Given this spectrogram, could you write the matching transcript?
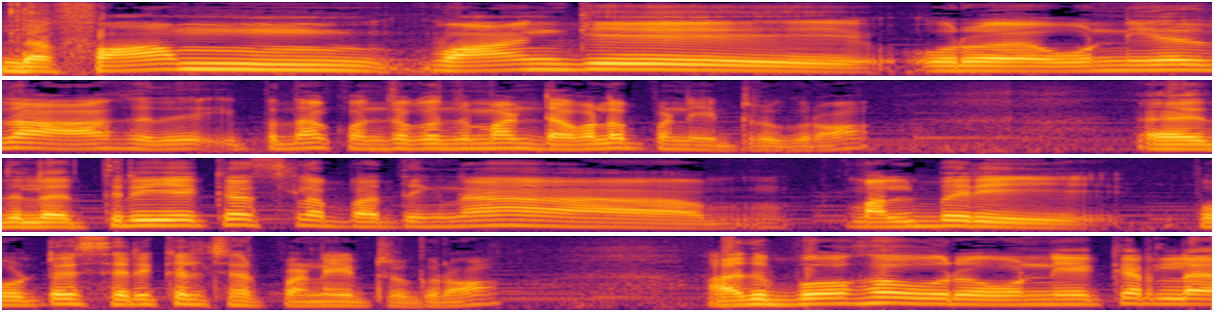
இந்த ஃபார்ம் வாங்கி ஒரு ஒன் இயர் தான் ஆகுது. இப்போ தான் கொஞ்சம் கொஞ்சமாக டெவலப் பண்ணிகிட்ருக்குறோம் இதில் த்ரீ ஏக்கர்ஸில் பார்த்தீங்கன்னா மல்பெரி போட்டு செரிகல்ச்சர் பண்ணிகிட்ருக்குறோம் அது போக ஒரு ஒன் ஏக்கரில்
